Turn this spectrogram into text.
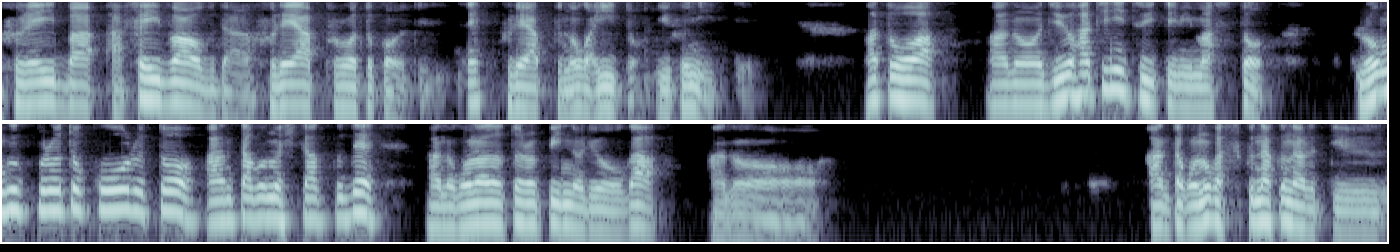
フレーバー、フェイバーオブダフレアプロトコルってね、フレアップの方がいいというふうに言っている。あとは、あの、18についてみますと、ロングプロトコールとアンタゴの比較で、あの、ゴナドトロピンの量が、あの、アンタゴの方が少なくなるっていう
